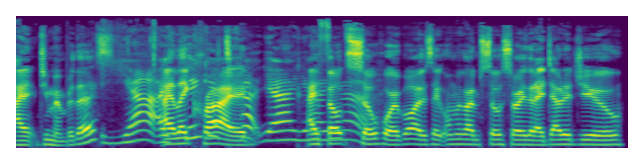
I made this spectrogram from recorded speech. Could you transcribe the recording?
I do you remember this? Yeah. I, like, think it's cried. got- yeah, yeah. I felt yeah. so horrible. I was like, "Oh my god, I'm so sorry that I doubted you."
